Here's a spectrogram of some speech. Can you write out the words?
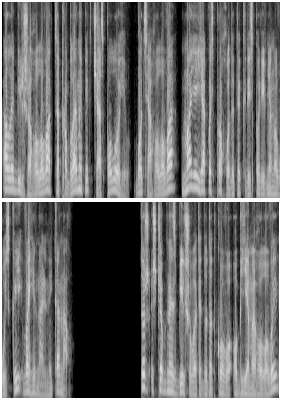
Але більша голова це проблеми під час пологів, бо ця голова має якось проходити крізь порівняно вузький вагінальний канал. Тож, щоб не збільшувати додатково об'єми голови,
